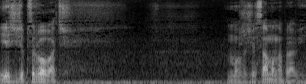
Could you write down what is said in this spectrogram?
jeździć, obserwować. Może się samo naprawi.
